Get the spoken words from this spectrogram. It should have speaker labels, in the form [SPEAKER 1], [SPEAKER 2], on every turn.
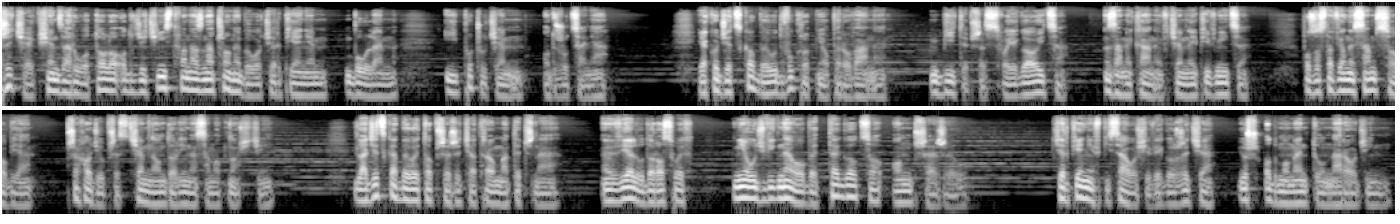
[SPEAKER 1] Życie księdza Ruotolo od dzieciństwa naznaczone było cierpieniem, bólem i poczuciem odrzucenia. Jako dziecko był dwukrotnie operowany, bity przez swojego ojca, zamykany w ciemnej piwnicy, pozostawiony sam sobie, przechodził przez ciemną dolinę samotności. Dla dziecka były to przeżycia traumatyczne. Wielu dorosłych nie udźwignęłoby tego, co on przeżył. Cierpienie wpisało się w jego życie już od momentu narodzin.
